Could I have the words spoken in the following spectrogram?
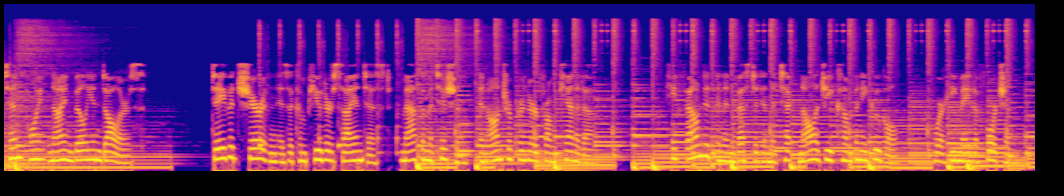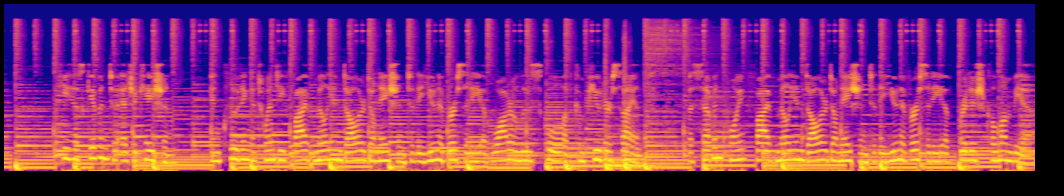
$10.9 billion. David Cheriton is a computer scientist, mathematician, and entrepreneur from Canada. He founded and invested in the technology company Google, where he made a fortune. He has given to education, including a $25 million donation to the University of Waterloo School of Computer Science, a $7.5 million donation to the University of British Columbia,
